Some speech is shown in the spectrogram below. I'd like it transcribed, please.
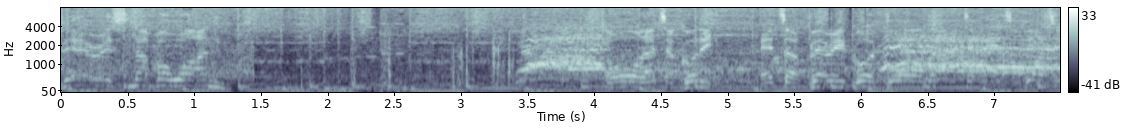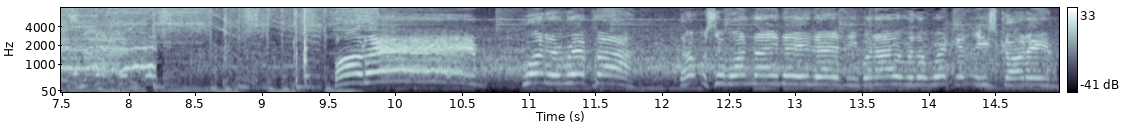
there is number one. Oh, that's a goodie. It's a very good ball, that, and it's got his man. What a ripper! That was the one they needed. He went over the wicket and he's got him.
